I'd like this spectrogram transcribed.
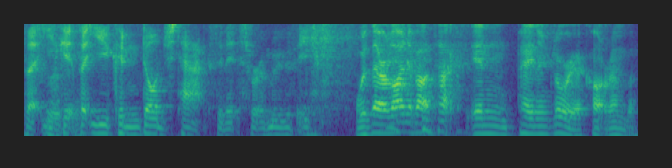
but you can but you can dodge tax if it's for a movie. Was there a line about tax in Pain and Glory? I can't remember.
